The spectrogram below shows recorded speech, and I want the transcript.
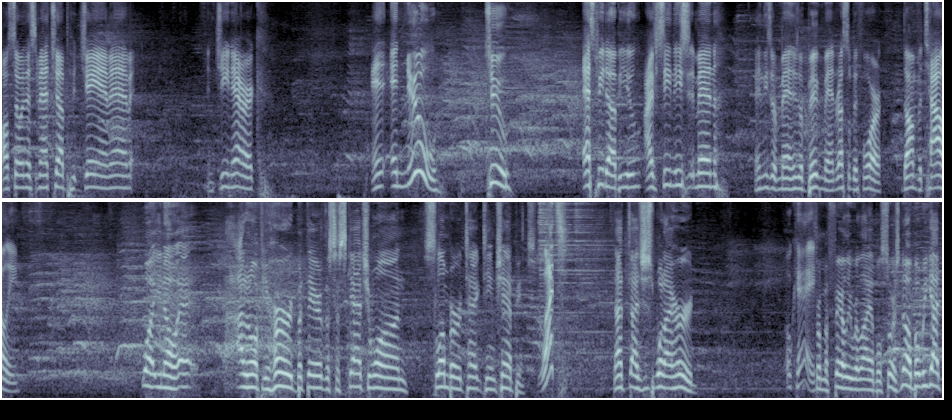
Also in this matchup, JMM and Jean Erick. And, and new to SPW, I've seen these men, and these are men, these are big men, wrestle before. Don Vitale. Well, you know, eh, I don't know if you heard, but they're the Saskatchewan Slumber Tag Team Champions. What? That, that's just what I heard Okay. from a fairly reliable source. No, but we got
